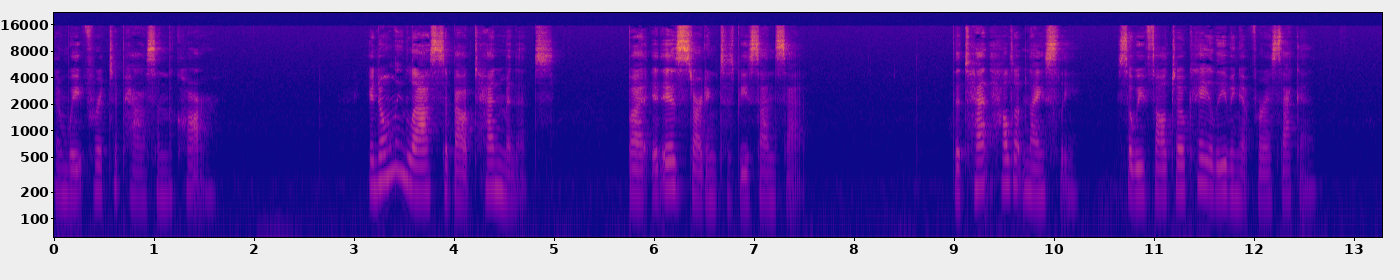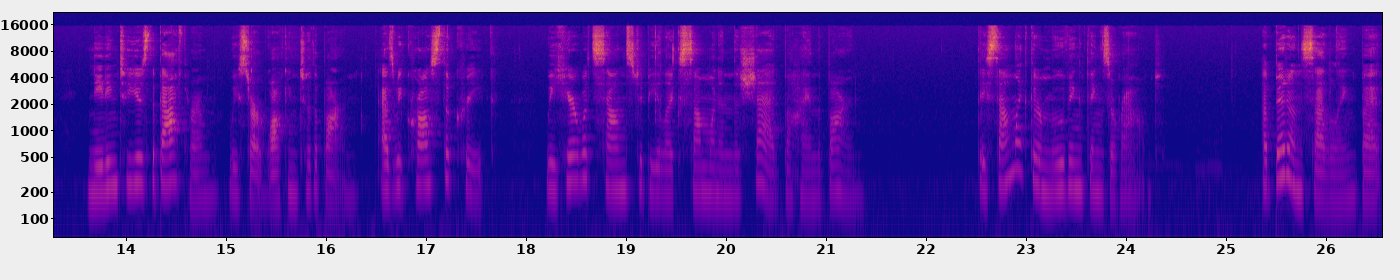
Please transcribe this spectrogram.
and wait for it to pass in the car. It only lasts about 10 minutes, but it is starting to be sunset. The tent held up nicely, so we felt okay leaving it for a second. Needing to use the bathroom, we start walking to the barn. As we cross the creek, we hear what sounds to be like someone in the shed behind the barn. They sound like they're moving things around. A bit unsettling, but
